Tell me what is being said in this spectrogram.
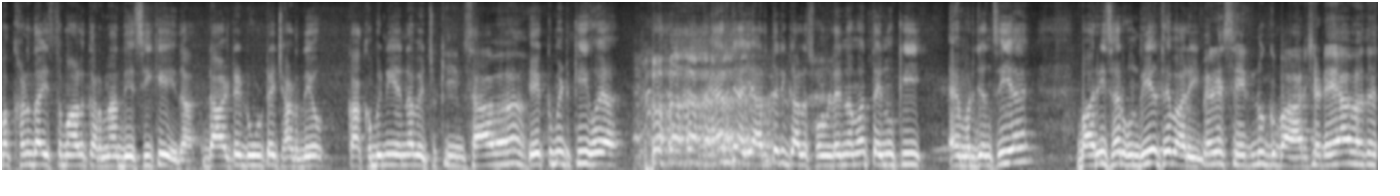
ਮੱਖਣ ਦਾ ਇਸਤੇਮਾਲ ਕਰਨਾ ਦੇਸੀ ਘੇ ਦਾ। ਡਾਲਟੇ ਡੂਲਟੇ ਛੱਡ ਦਿਓ ਕੱਖ ਵੀ ਨਹੀਂ ਇਹਨਾਂ ਵਿੱਚ। ਕੀਮ ਸਾਹਿਬ। 1 ਮਿੰਟ ਕੀ ਹੋਇਆ? ਖੈਰ ਜਾ ਯਾਰ ਤੇਰੀ ਗੱਲ ਸੁਣ ਲੈਣਾ ਮੈਂ ਤੈਨੂੰ ਕੀ ਐਮਰਜੈਂਸੀ ਹੈ? ਬਾਰੀ ਸਰ ਹੁੰਦੀ ਇੱਥੇ ਬਾਰੀ ਮੇਰੇ ਸਿਰ ਨੂੰ ਗੁਬਾਰ ਛੜਿਆ ਵਾ ਤੇ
